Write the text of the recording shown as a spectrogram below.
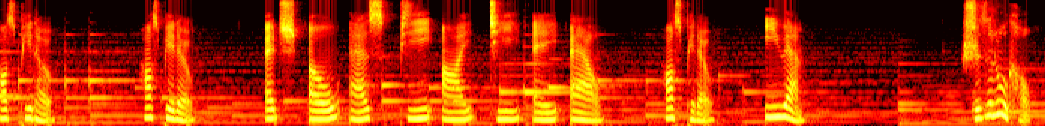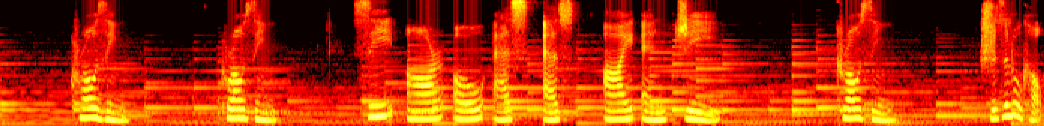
hospital，hospital，h o s p i t a l，hospital，医院。 十字路口，crossing，crossing，c r o s s i n g，crossing，十字路口。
